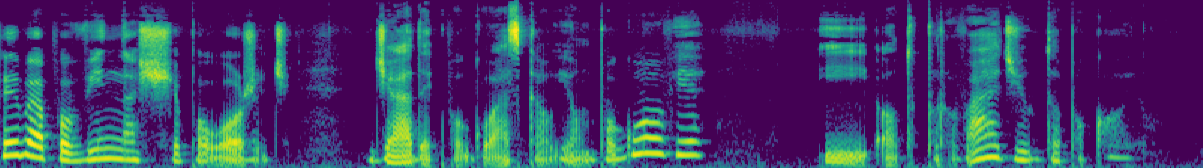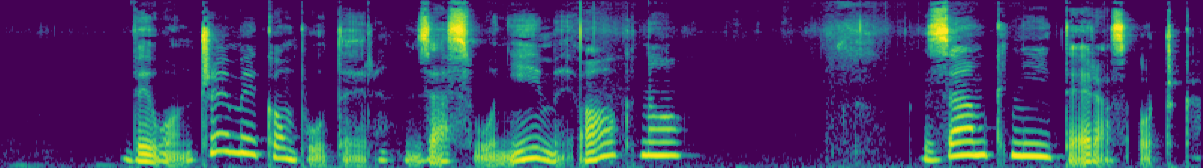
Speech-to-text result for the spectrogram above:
chyba powinnaś się położyć. Dziadek pogłaskał ją po głowie i odprowadził do pokoju. Wyłączymy komputer, zasłonimy okno. Zamknij teraz oczka.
